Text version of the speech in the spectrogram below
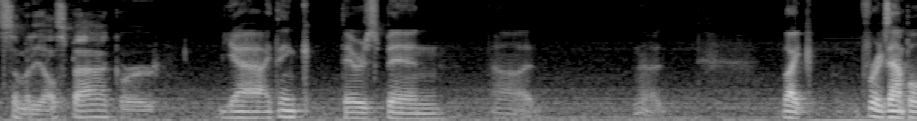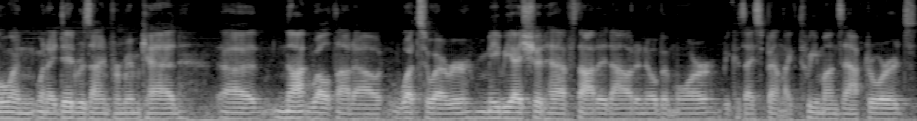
somebody else back, or? Yeah, I think there's been, uh, uh, like, for example, when when I did resign from RimCAD, uh, not well thought out whatsoever. Maybe I should have thought it out a little bit more because I spent like three months afterwards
